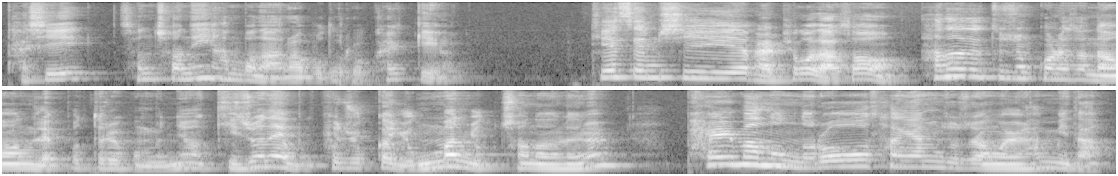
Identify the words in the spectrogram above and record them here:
다시 천천히 한번 알아보도록 할게요. TSMC의 발표가 나서 하나대투증권에서 나온 레포트를 보면요. 기존의 목표 주가 6만 6천 원을 8만 원으로 상향 조정을 합니다.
